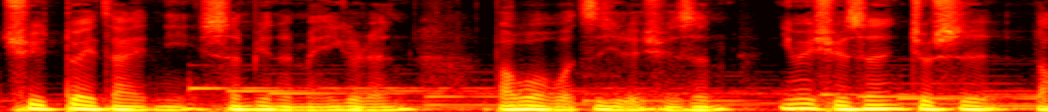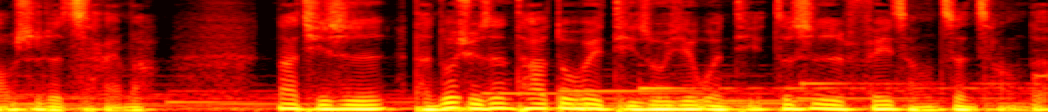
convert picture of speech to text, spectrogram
去对待你身边的每一个人，包括我自己的学生，因为学生就是老师的财嘛。那其实很多学生他都会提出一些问题，这是非常正常的，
